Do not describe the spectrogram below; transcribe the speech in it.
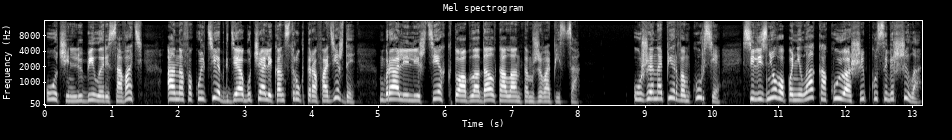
очень любила рисовать, а на факультет, где обучали конструкторов одежды, брали лишь тех, кто обладал талантом живописца. Уже на первом курсе Селезнева поняла, какую ошибку совершила.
